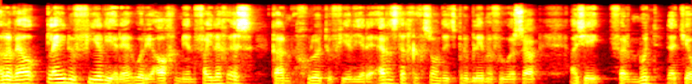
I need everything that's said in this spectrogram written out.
Alhoewel klein hoeveelhede oor die algemeen veilig is, kan groot hoeveelhede ernstige gezondheidsprobleme veroorzaak as jy vermoed dat jou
